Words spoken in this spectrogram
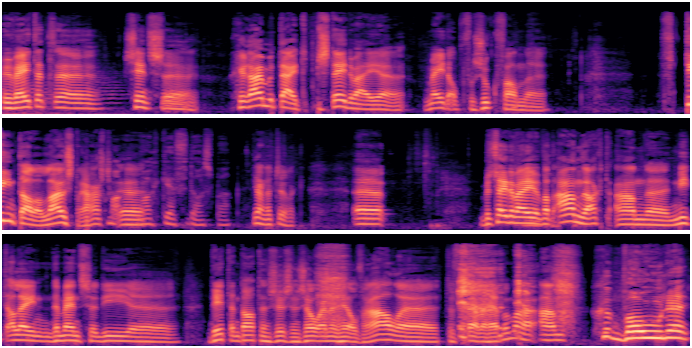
u weet het. eh, sinds eh, geruime tijd besteden wij eh, mede op verzoek van tientallen luisteraars. Mag, mag ik even das pakken? ja, natuurlijk. Besteden wij wat aandacht aan niet alleen de mensen die dit en dat en zus en zo en een heel verhaal te vertellen hebben, maar aan gewone,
